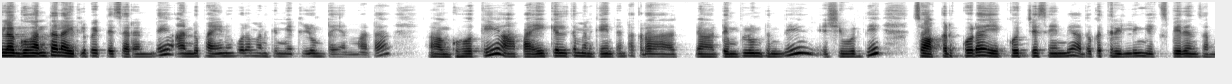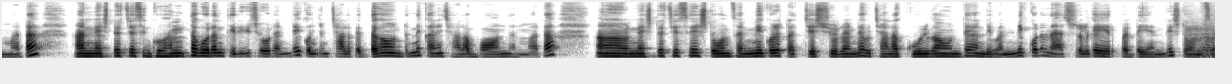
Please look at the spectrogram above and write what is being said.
ఇలా గుహ అంతా లైట్లు పెట్టేశారండి. అండ్ పైన కూడా మనకి మెట్లు ఉంటాయి అన్నమాట ఆ గుహకి ఆ పైకి వెళ్తే మనకి ఏంటంటే అక్కడ టెంపుల్ ఉంటుంది శివుడిది. సో అక్కడికి కూడా ఎక్కొచ్చేసేయండి. అదొక థ్రిల్లింగ్ ఎక్స్పీరియన్స్ అన్నమాట. అండ్ నెక్స్ట్ వచ్చేసి గుహ అంతా కూడా తిరిగి చూడండి. కొంచెం చాలా పెద్దగా ఉంటుంది కానీ చాలా బాగుంది అనమాట నెక్స్ట్ వచ్చేసి స్టోన్స్ అన్ని కూడా టచ్ చేసి చూడండి. అవి చాలా కూల్గా ఉంటాయి. అండ్ ఇవన్నీ కూడా న్యాచురల్గా ఏర్పడ్డాయండి స్టోన్స్.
